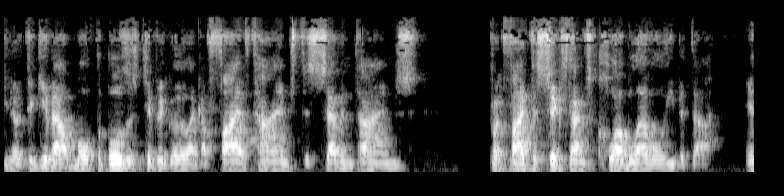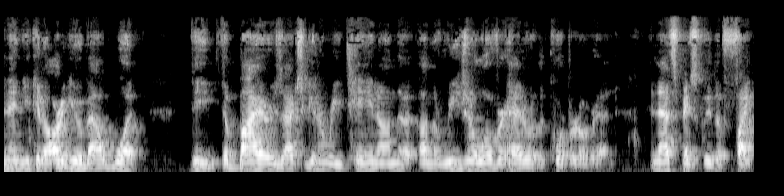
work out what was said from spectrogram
you know, to give out multiples is typically like a five times to seven times, from five to six times club level EBITDA, and then you could argue about what the the buyer is actually going to retain on the on the regional overhead or the corporate overhead, and that's basically the fight.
